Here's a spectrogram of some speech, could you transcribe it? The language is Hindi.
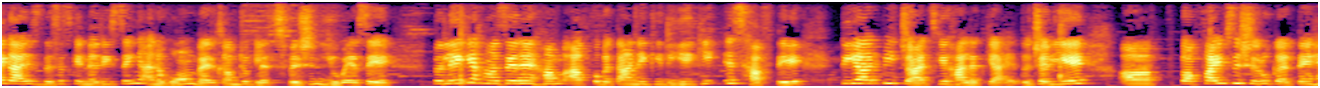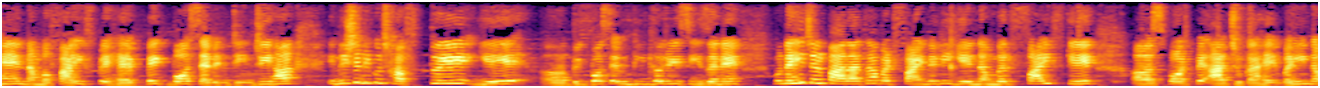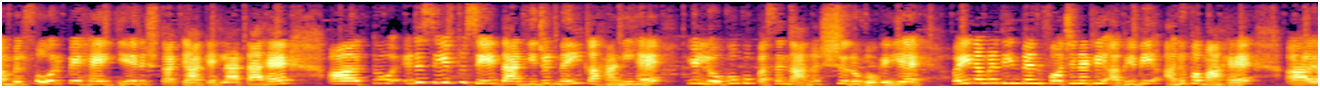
Hi guys this is Kinnari Singh and a warm welcome to Glitz Vision USA तो लेके हाजिर हैं हम आपको बताने के लिए कि इस हफ़्ते टीआरपी चार्ट्स की हालत क्या है। तो चलिए टॉप फाइव से शुरू करते हैं। नंबर फाइव पे है बिग बॉस सेवनटीन जी हाँ इनिशियली कुछ हफ़्ते ये बिग बॉस सेवनटीन का जो ये सीज़न है वो नहीं चल पा रहा था बट फाइनली ये नंबर फाइव के स्पॉट पे आ चुका है। वही नंबर फोर पे है ये रिश्ता क्या कहलाता है? Uh, तो it is safe to say that ये जो नई कहानी है ये लोगों को पसंद आना शुरू हो गई है। वही नंबर तीन पे अनफॉर्चुनेटली अभी भी अनुपमा है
